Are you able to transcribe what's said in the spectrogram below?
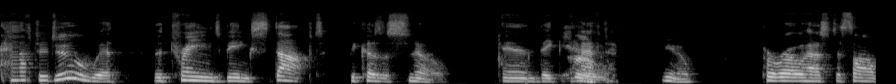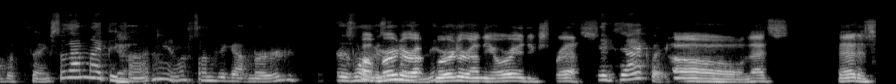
have to do with the trains being stopped because of snow, and they True. have to, you know, Poirot has to solve the thing. So that might be yeah. fun, you know, if somebody got murdered. As long well, as murder, murder on the Orient Express. Exactly. Oh, that's that is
